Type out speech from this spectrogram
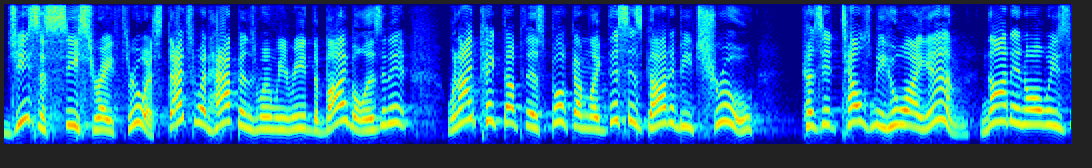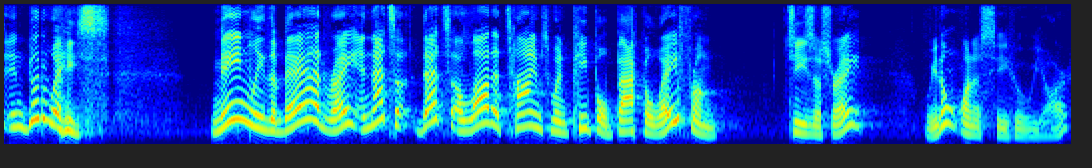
Jesus sees right through us. That's what happens when we read the Bible, isn't it? When I picked up this book, I'm like, this has got to be true because it tells me who I am, not in always in good ways mainly the bad, right? And that's a, that's a lot of times when people back away from Jesus, right? We don't want to see who we are.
